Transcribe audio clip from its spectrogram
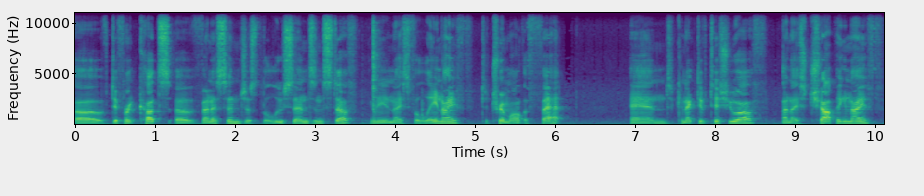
of different cuts of venison, just the loose ends and stuff. You need a nice fillet knife to trim all the fat and connective tissue off, a nice chopping knife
